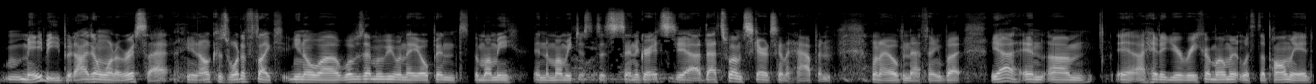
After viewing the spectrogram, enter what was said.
Maybe, but I don't want to risk that, you know, because what if, like, you know, uh, what was that movie when they opened the mummy and the mummy just oh, disintegrates? Yeah, that's what I'm scared is going to happen when I open that thing. But yeah, and um, I hit a eureka moment with the pomade,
